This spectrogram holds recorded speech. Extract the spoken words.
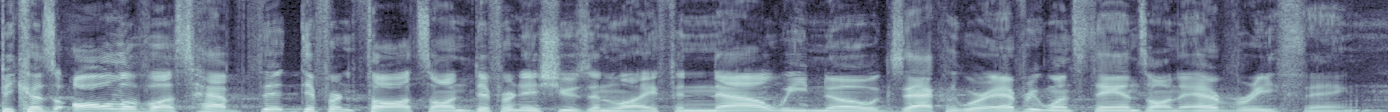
because all of us have th- different thoughts on different issues in life, and now we know exactly where everyone stands on everything.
